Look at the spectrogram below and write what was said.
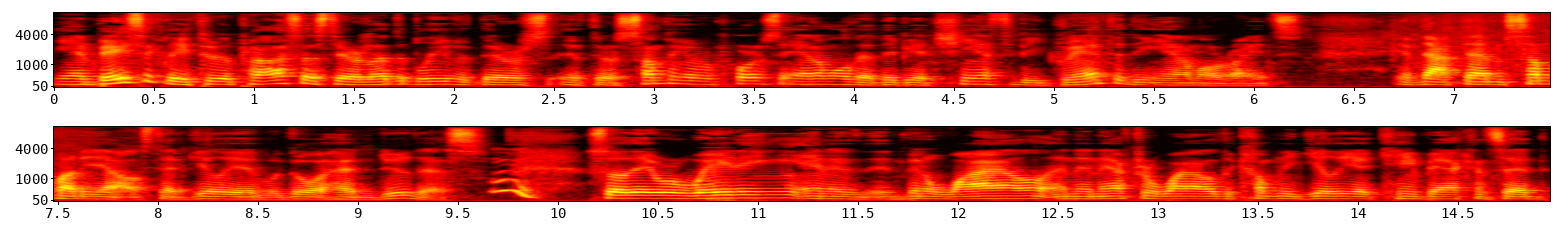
And basically, through the process, they were led to believe if there's if there's something of importance to the animal, that there'd be a chance to be granted the animal rights. If not them, somebody else, that Gilead would go ahead and do this. So they were waiting, and it had been a while. And then after a while, the company Gilead came back and said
